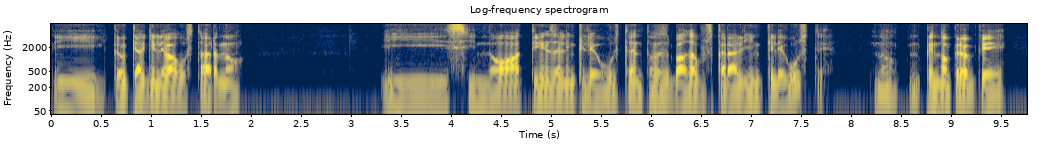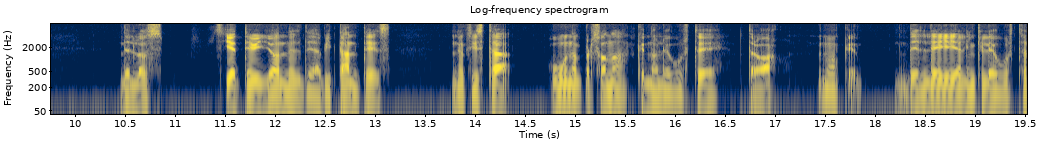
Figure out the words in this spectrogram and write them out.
Y creo que a alguien le va a gustar, ¿no? Y si no tienes a alguien que le gusta, entonces vas a buscar a alguien que le guste, ¿no? Que no creo que de los 7 billones de habitantes no exista una persona que no le guste tu trabajo, ¿no? Que de ley hay alguien que le gusta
